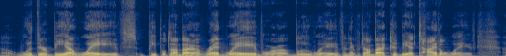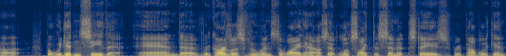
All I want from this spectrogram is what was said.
uh, would there be a wave? People talking about a red wave or a blue wave, and they were talking about it could be a tidal wave. Uh, but we didn't see that. And uh, regardless of who wins the White House, it looks like the Senate stays Republican.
